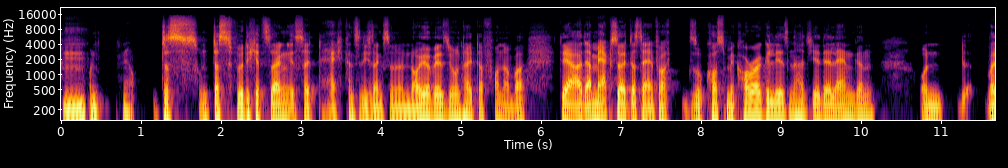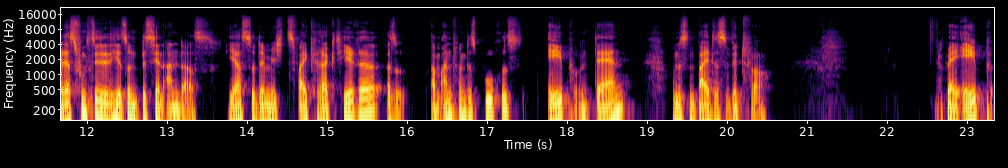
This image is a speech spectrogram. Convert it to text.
Mhm. Und ja, das, und das würde ich jetzt sagen, ist halt, ja, ich kann es nicht sagen, es ist eine neue Version halt davon, aber der, da merkst du halt, dass der einfach so Cosmic Horror gelesen hat, hier, der Langan. Und weil das funktioniert hier so ein bisschen anders. Hier hast du nämlich zwei Charaktere, also am Anfang des Buches, Abe und Dan, und es sind beides Witwer. Bei Abe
